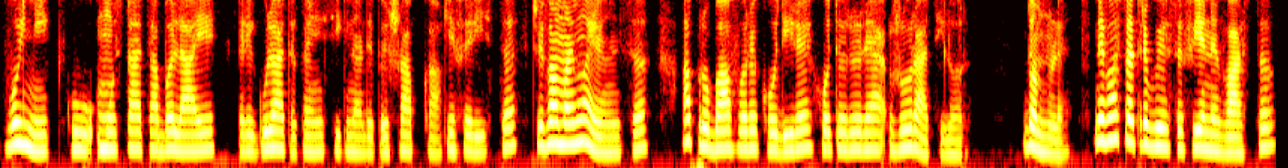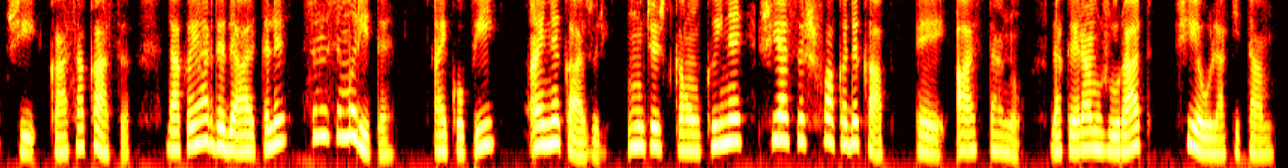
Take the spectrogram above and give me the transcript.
voinic, cu mustața bălaie, regulată ca insigna de pe șapca cheferistă, ceva mai mare însă, aproba fără codire hotărârea juraților. Domnule, nevasta trebuie să fie nevastă și casa casă. Dacă îi arde de altele, să nu se mărite. Ai copii, ai necazuri. Muncești ca un câine și ea să-și facă de cap. Ei, asta nu. Dacă eram jurat, și eu la chitam.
